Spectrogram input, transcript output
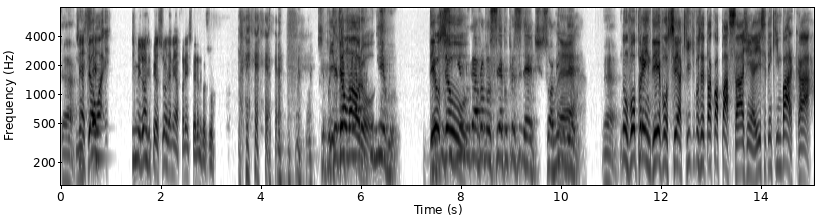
Tá. Tinha então, 6 milhões de pessoas na minha frente esperando que eu jogo. Você podia então, ter Mauro, comigo. Deu eu seu lugar para você com o presidente, sou amigo é. dele. É. Não vou prender você aqui, que você está com a passagem aí, você tem que embarcar.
